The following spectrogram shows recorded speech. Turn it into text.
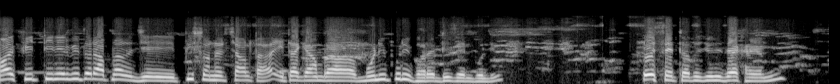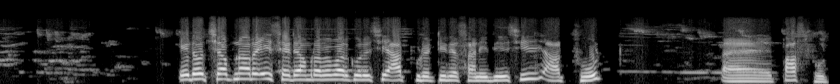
নয় ফিট টিনের ভিতরে আপনার যে পিছনের চালটা, এটাকে আমরা মণিপুরি ঘরের ডিজাইন বলি। এই সাইডটাতে যদি দেখাই আমি, এটা হচ্ছে আপনার এই সাইডে আমরা ব্যবহার করেছি আট ফুটের টিনের সানি দিয়েছি, আট ফুট পাঁচ ফুট।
